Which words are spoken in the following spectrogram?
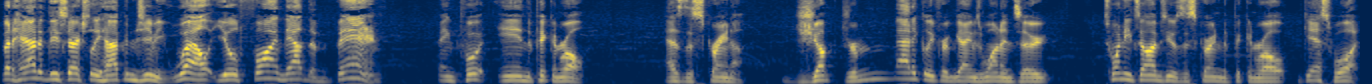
But how did this actually happen, Jimmy? Well, you'll find out the Bam being put in the pick and roll as the screener jumped dramatically from games one and two. 20 times he was the screen in the pick and roll. Guess what?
